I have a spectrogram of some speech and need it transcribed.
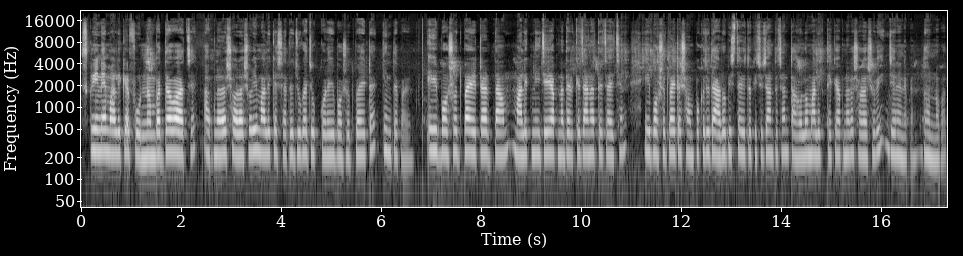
স্ক্রিনে মালিকের ফোন নাম্বার দেওয়া আছে। আপনারা সরাসরি মালিকের সাথে যোগাযোগ করে এই বসত বাড়িটা কিনতে পারেন। এই বসত বাড়িটার দাম মালিক নিজেই আপনাদেরকে জানাতে চাইছেন। এই বসত বাড়িটা সম্পর্কে যদি আরও বিস্তারিত কিছু জানতে চান তাহলে মালিক থেকে আপনারা সরাসরি জেনে নেবেন। ধন্যবাদ।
